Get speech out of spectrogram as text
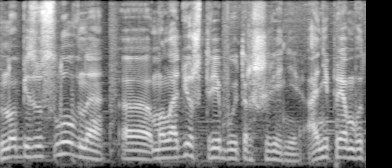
Но, безусловно, э, молодежь требует расширения. Они прям вот...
